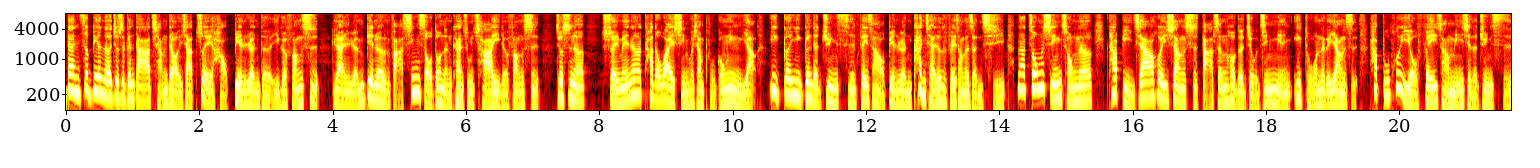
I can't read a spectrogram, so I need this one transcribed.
但这边呢，就是跟大家强调一下，最好辨认的一个方式，懒人辨认法，新手都能看出差异的方式，就是呢。水霉呢，它的外形会像蒲公英一样，一根一根的菌丝非常好辨认，看起来就是非常的整齐。那中型虫呢，它比较会像是打针后的酒精棉一坨那个样子，它不会有非常明显的菌丝，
